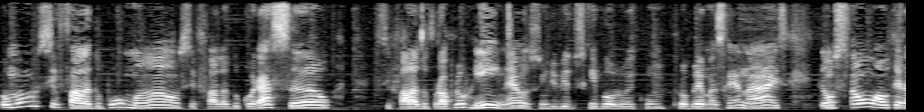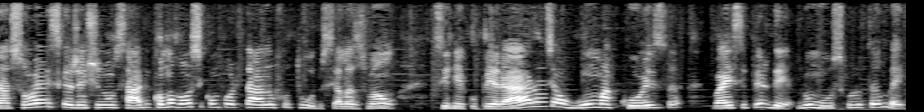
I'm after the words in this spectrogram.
Como se fala do pulmão, se fala do coração, se fala do próprio rim, né? Os indivíduos que evoluem com problemas renais. Então, são alterações que a gente não sabe como vão se comportar no futuro, se elas vão se recuperar ou se alguma coisa vai se perder, no músculo também.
